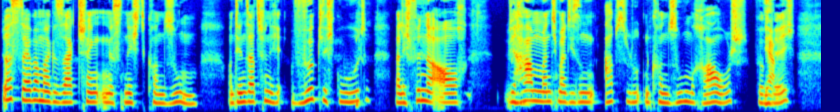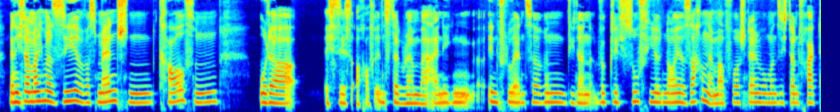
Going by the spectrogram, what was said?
Du hast selber mal gesagt, Schenken ist nicht Konsum. Und den Satz finde ich wirklich gut, weil ich finde auch, wir haben manchmal diesen absoluten Konsumrausch, wirklich. Ja. Wenn ich dann manchmal sehe, was Menschen kaufen oder ich sehe es auch auf Instagram bei einigen Influencerinnen, die dann wirklich so viel neue Sachen immer vorstellen, wo man sich dann fragt,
